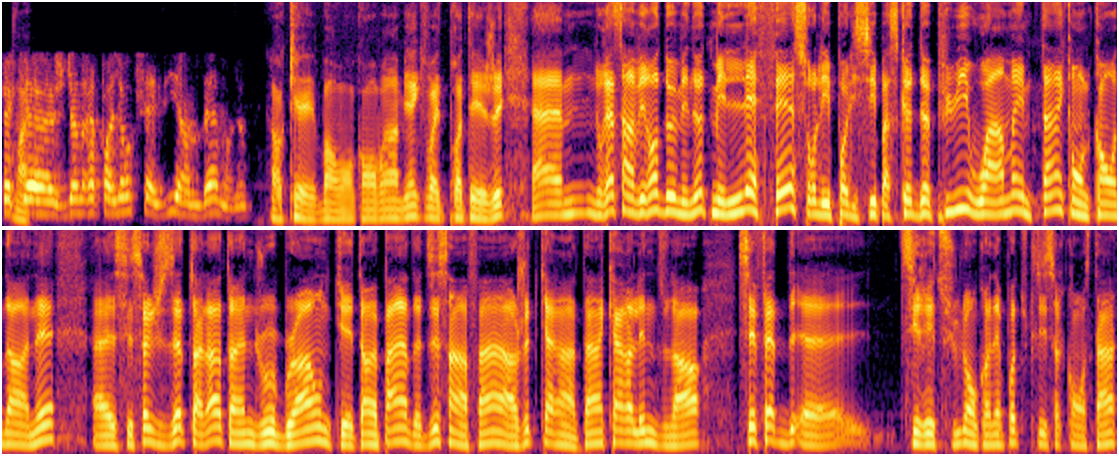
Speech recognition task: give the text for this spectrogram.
Fait que Ouais. euh, je donnerais pas l'autre sa vie en dedans, moi, là. OK, bon, on comprend bien qu'il va être protégé. Euh, il nous reste environ deux minutes, mais l'effet sur les policiers, parce que depuis ou en même temps qu'on le condamnait, euh, c'est ça que je disais tout à l'heure, tu as Andrew Brown, qui est un père de 10 enfants, âgé de 40 ans, Caroline du Nord, s'est fait euh, tirer dessus. Là, on connaît pas toutes les circonstances.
